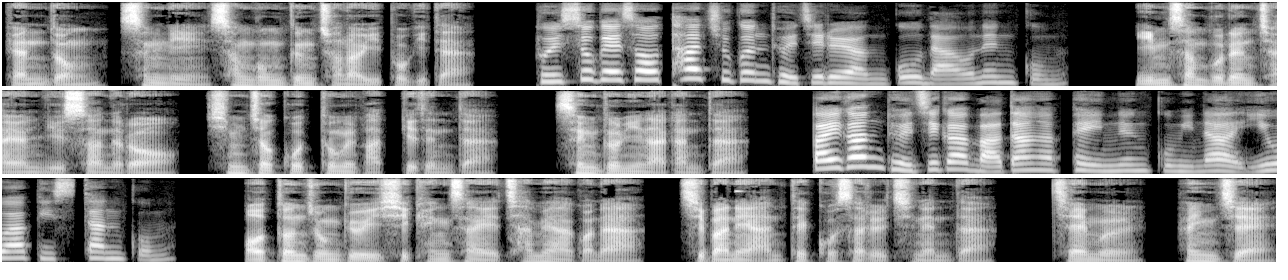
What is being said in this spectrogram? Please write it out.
변동, 승리, 성공 등 전화위복이다. 불 속에서 타 죽은 돼지를 안고 나오는 꿈. 임산부는 자연 유산으로 심적 고통을 받게 된다. 생돈이 나간다. 빨간 돼지가 마당 앞에 있는 꿈이나 이와 비슷한 꿈. 어떤 종교의식 행사에 참여하거나 집안의 안택고사를 지낸다. 재물, 횡재,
